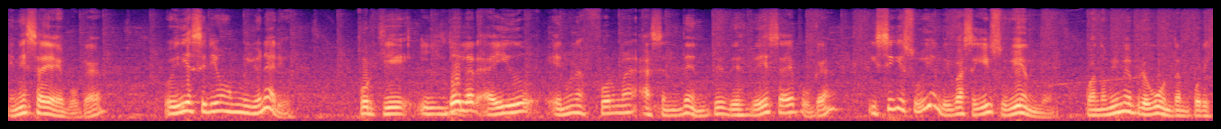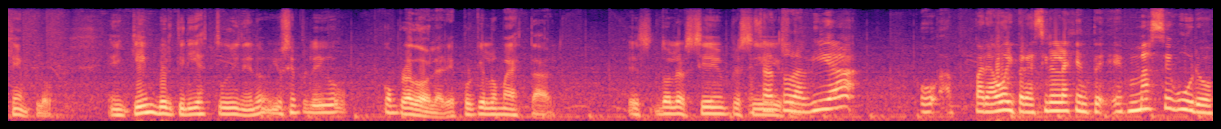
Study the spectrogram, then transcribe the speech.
en esa época, hoy día seríamos millonarios porque el dólar ha ido en una forma ascendente desde esa época y sigue subiendo y va a seguir subiendo. Cuando a mí me preguntan, por ejemplo, ¿en qué invertirías tu dinero? Yo siempre le digo, compra dólares, porque es lo más estable. El dólar siempre sigue. O sea, todavía, o para hoy, para decirle a la gente, es más seguro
